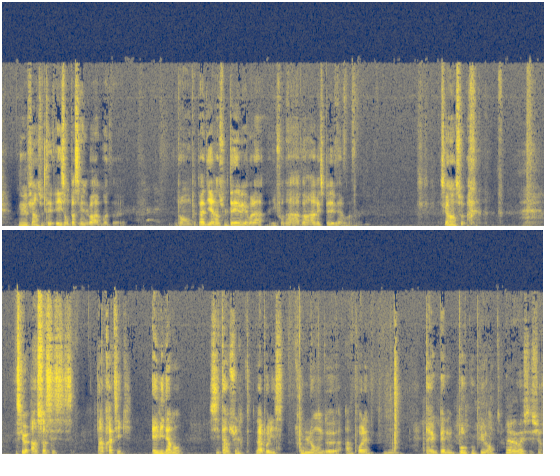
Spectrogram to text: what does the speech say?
de me faire insulter. Et ils ont passé une loi en mode. euh, bon, on peut pas dire insulter, mais voilà, il faudra avoir un respect vers. Parce qu'en soi. Parce qu'en soi, c'est un pratique. Évidemment, si tu insultes la police tout le long d'un problème, Mm. t'as une peine beaucoup plus grande. Ouais, ouais, ouais, c'est sûr.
